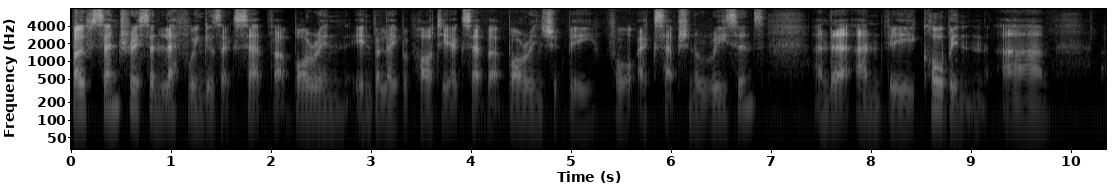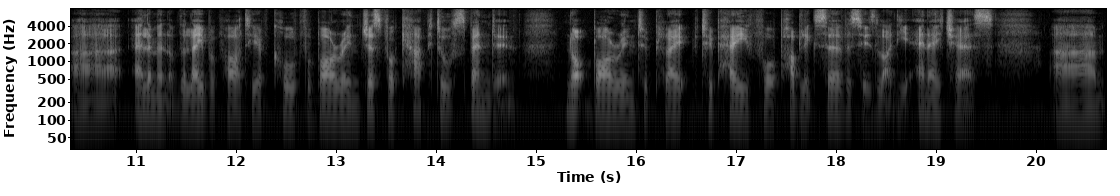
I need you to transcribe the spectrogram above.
Both centrists and left wingers accept that borrowing in the Labour Party accept that borrowing should be for exceptional reasons, and uh, and the Corbyn um, uh, element of the Labour Party have called for borrowing just for capital spending, not borrowing to play to pay for public services like the NHS. Um,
